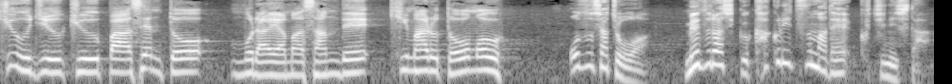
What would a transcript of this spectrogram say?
99%村山さんで決まると思う。小津社長は珍しく確率まで口にした。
